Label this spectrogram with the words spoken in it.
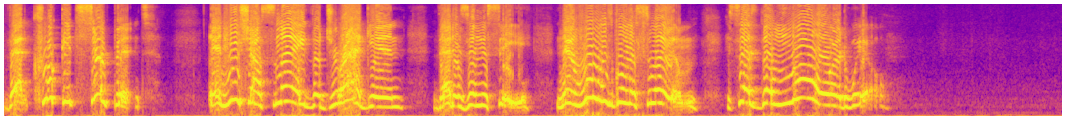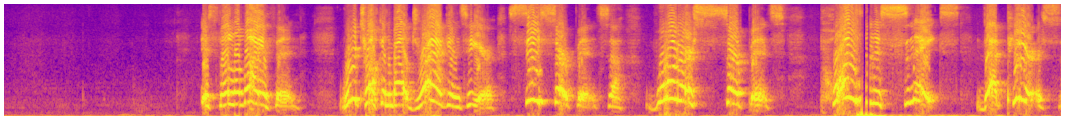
that crooked serpent, and he shall slay the dragon that is in the sea. Now, who is going to slay him? It says, The Lord will. It's the Leviathan. We're talking about dragons here, sea serpents, uh, water serpents, poisonous snakes that pierce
